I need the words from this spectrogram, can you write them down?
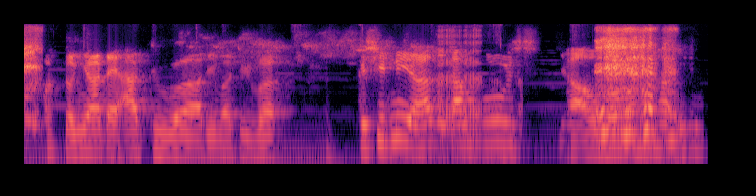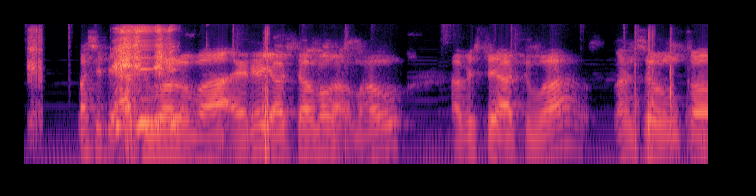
waktunya TA 2 tiba-tiba ke sini ya ke kampus. Ya Allah masih TA 2 loh Mbak akhirnya ya udah mau nggak mau habis TA2 langsung ke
